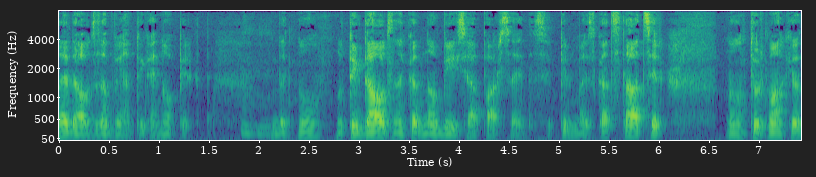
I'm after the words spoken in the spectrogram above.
nedaudz dabījām tikai nopirkt. Mhm. Bet, nu, nu, tik daudz nekad nav bijis jāpārsēj. Tas ir pirmais gads tāds ir. Nu, turpmāk jau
